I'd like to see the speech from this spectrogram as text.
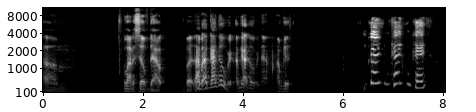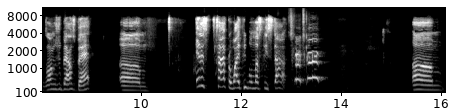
um, a lot of self doubt, but I've, I've gotten over it. I've gotten over it now. I'm good. Okay, okay, okay. As long as you bounce back. Um it is time for white people must be stopped. Skirt skirt. Um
